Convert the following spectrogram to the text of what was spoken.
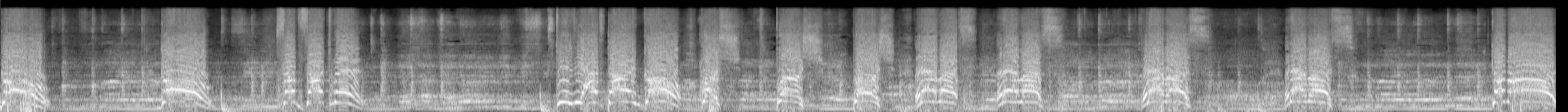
Go! सब साथ में! Still we have time! Go! Push! Push! Push! Revers! Revers! Revers! Ramos! Come on!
